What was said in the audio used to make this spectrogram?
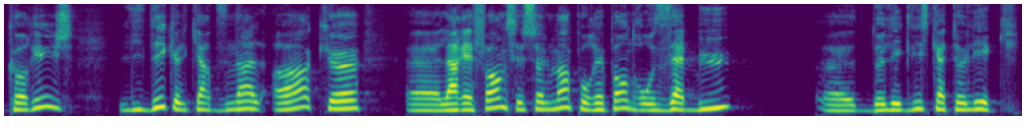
corrige l'idée que le cardinal a que euh, la réforme, c'est seulement pour répondre aux abus euh, de l'Église catholique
